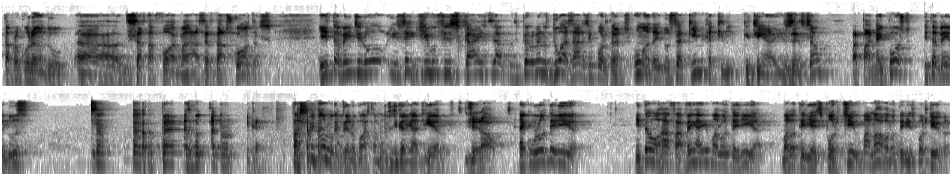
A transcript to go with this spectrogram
tá procurando, uh, de certa forma, acertar as contas e também tirou incentivos fiscais de, pelo menos duas áreas importantes. Uma da indústria química, que, que tinha isenção, vai pagar imposto, e também a indústria. Mas sabe que o governo gosta muito de ganhar dinheiro, em geral, é com loteria. Então, Rafa, vem aí uma loteria, uma loteria esportiva, uma nova loteria esportiva,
